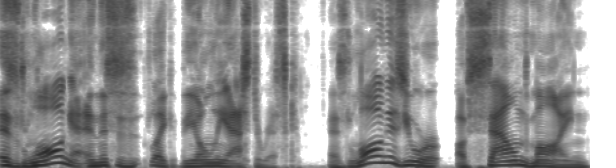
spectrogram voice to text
as long as, and this is like the only asterisk, as long as you are of sound mind,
